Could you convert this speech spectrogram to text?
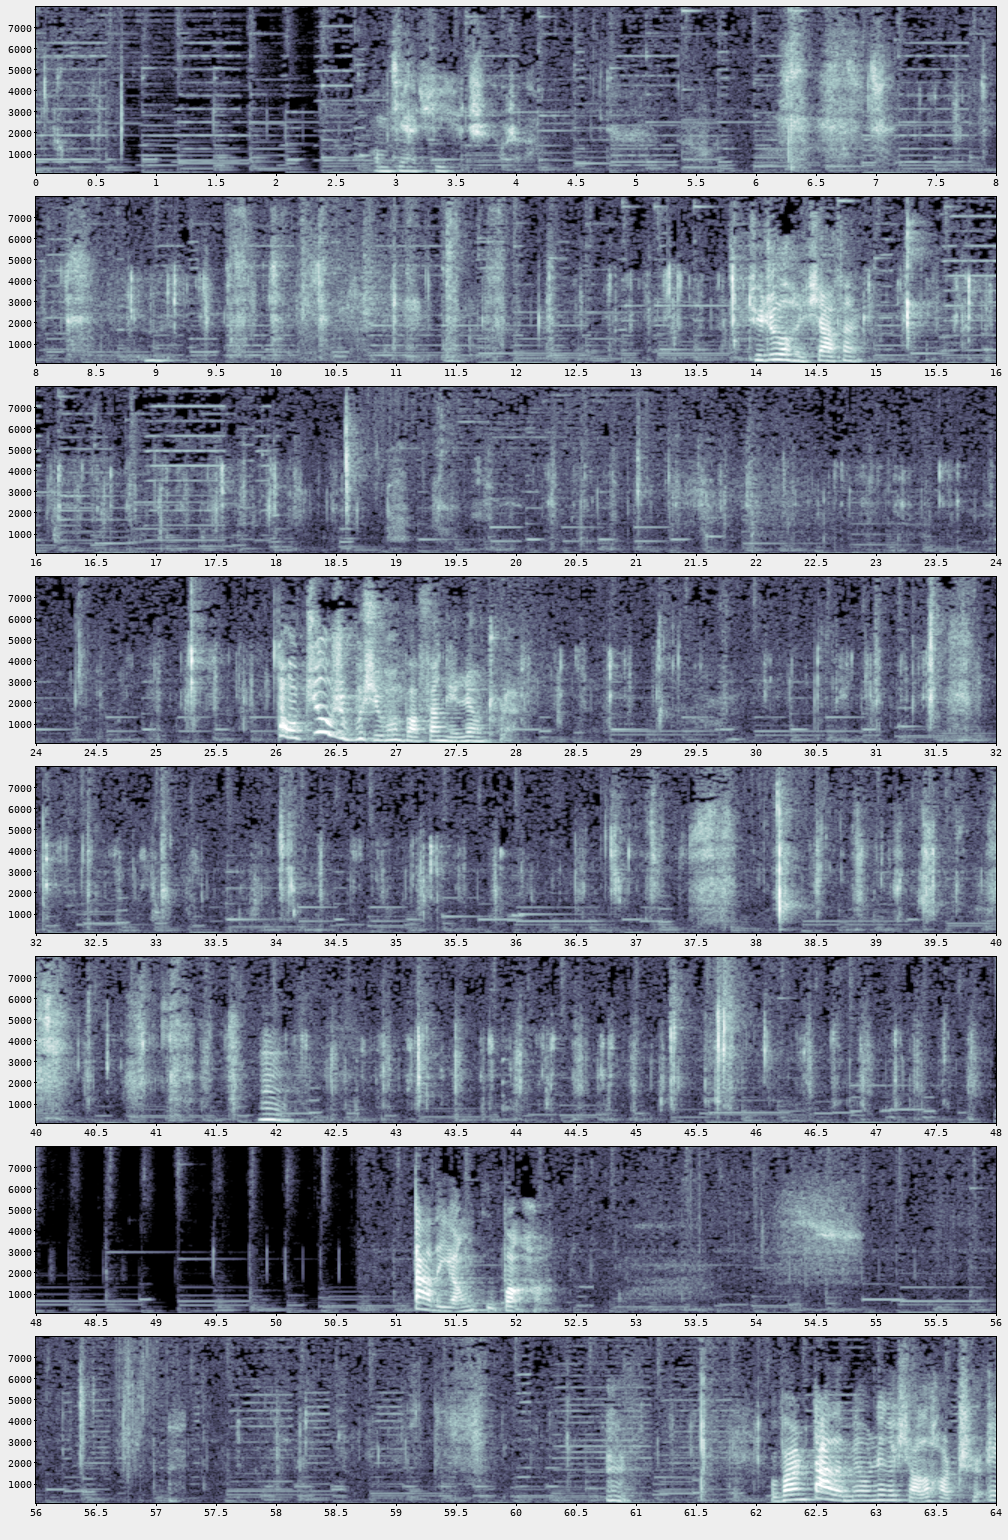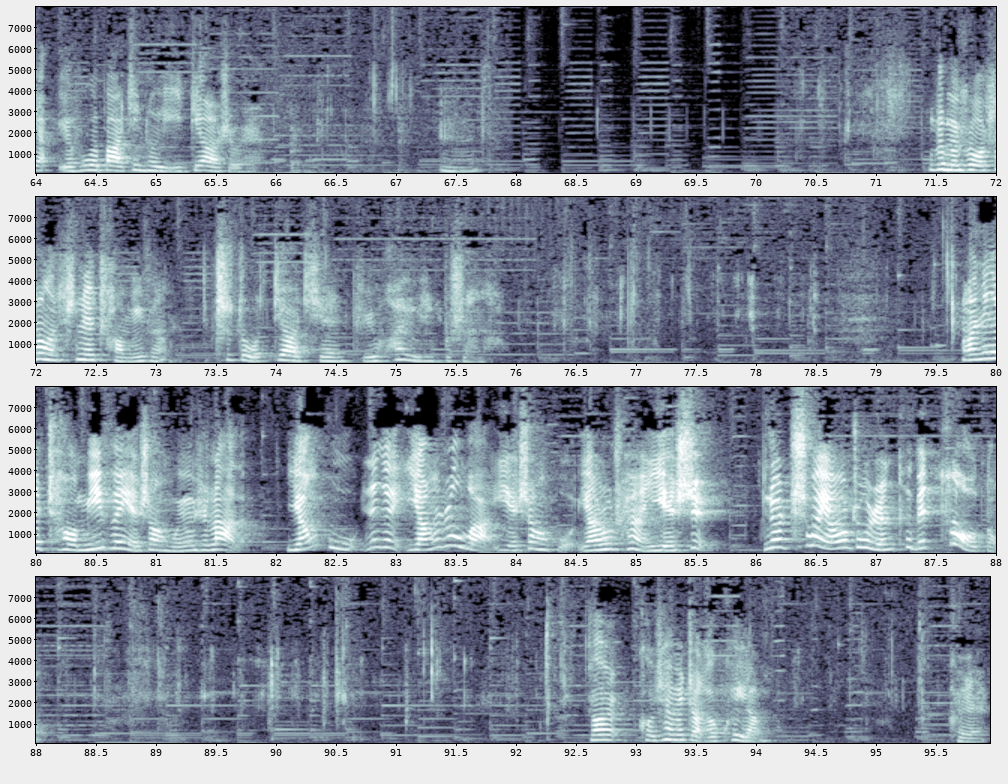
我们接下去一吃，有这个。嗯，其实这个很下饭。但我就是不喜欢把饭给亮出来。骨棒哈。嗯，我发现大的没有那个小的好吃。哎呀，岳父会把我镜头移掉，是不是？嗯，我跟你们说，我上次吃那炒米粉，吃的我第二天菊花有点不是很好。啊，那个炒米粉也上火，因为是辣的。羊骨那个羊肉啊也上火，羊肉串也是。你知道吃完羊肉之后人特别躁动。然后口腔里面长个溃疡，可能。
